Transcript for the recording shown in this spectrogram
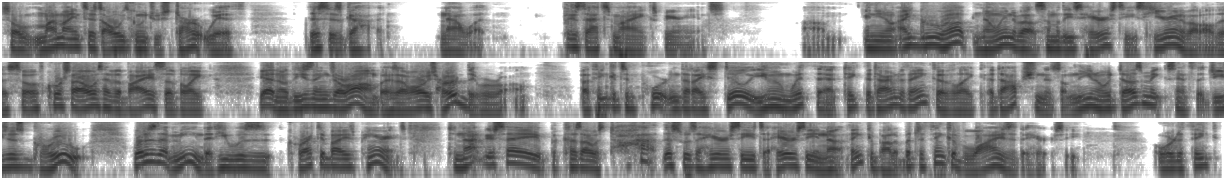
So my mindset is always going to start with, this is God. Now what? Because that's my experience. Um, and you know, I grew up knowing about some of these heresies, hearing about all this. So of course, I always have a bias of like, yeah, no, these things are wrong because I've always heard they were wrong. But I think it's important that I still, even with that, take the time to think of like adoptionism. You know, it does make sense that Jesus grew. What does that mean? That he was corrected by his parents. To not just say because I was taught this was a heresy, it's a heresy, and not think about it, but to think of why is it a heresy, or to think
